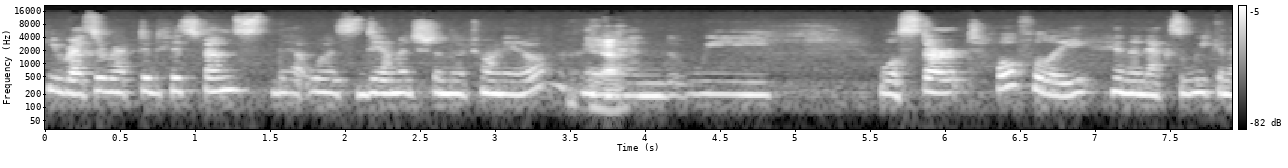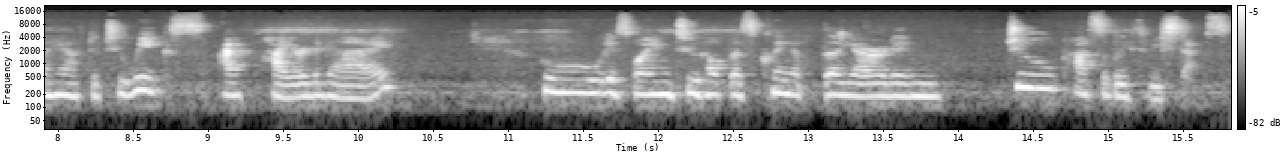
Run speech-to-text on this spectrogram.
He resurrected his fence that was damaged in the tornado, Yeah. and we will start hopefully in the next week and a half to two weeks. I've hired a guy who is going to help us clean up the yard in two, possibly three steps.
